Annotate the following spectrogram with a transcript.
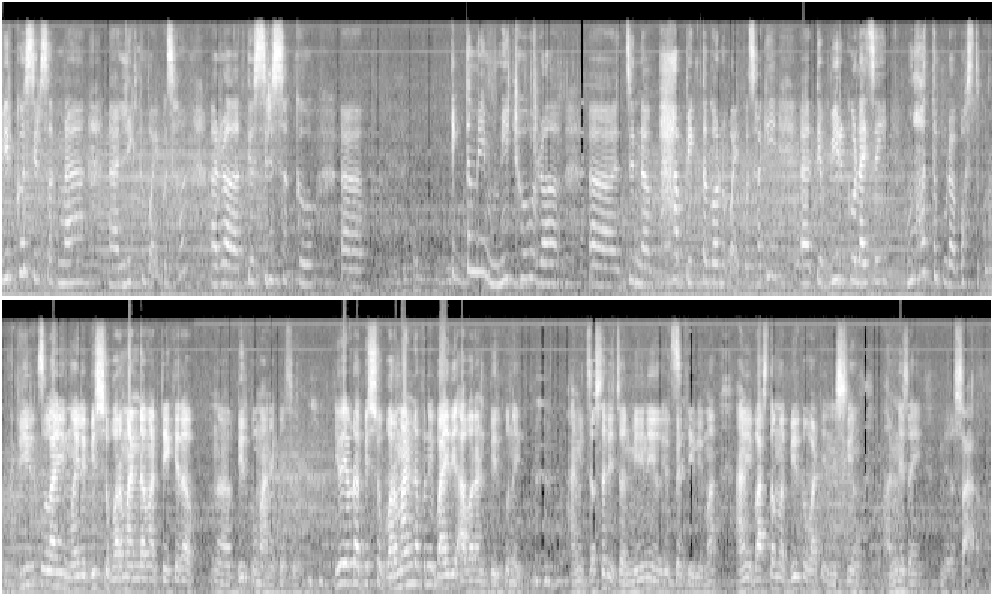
वीरको शीर्षकमा लेख्नु भएको छ र त्यो शीर्षकको एकदमै मिठो र जुन भाव व्यक्त गर्नुभएको छ कि त्यो वीरकोलाई चाहिँ महत्त्वपूर्ण वस्तुको रूपमा। वीरकोलाई मैले विश्व ब्रह्माण्डमा टेकेर वीरको मानेको छु। यो एउटा विश्व ब्रह्माण्ड पनि बाहिरी आवरण वीरको नै हामी जसरी जन्मिने यो पृथ्वीमा हामी वास्तवमा वीरकोबाटै निस्क्यौँ भन्ने चाहिँ मेरो सार हो।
